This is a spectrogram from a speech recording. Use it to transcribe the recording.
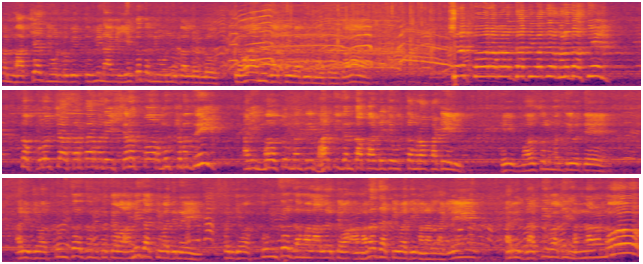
पण मागच्याच निवडणुकीत तुम्ही आम्ही एकत्र निवडणुका लढलो तेव्हा आम्ही जातीवादी नव्हतो का? शरद पवार आम्हाला जातीवादी जर म्हणत असतील तर पुरोच्या सरकारमध्ये शरद पवार मुख्यमंत्री आणि महसूल मंत्री भारतीय जनता पार्टीचे उत्तमराव पाटील. हे महसूल मंत्री होते. अरे जेव्हा तुमचं जमतं तेव्हा आम्ही जातीवादी नाही. पण जेव्हा तुमचं जमाला आलं तेव्हा आम्हाला जातीवादी म्हणायला लागले. अरे जातीवादी म्हणणाऱ्यांनो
